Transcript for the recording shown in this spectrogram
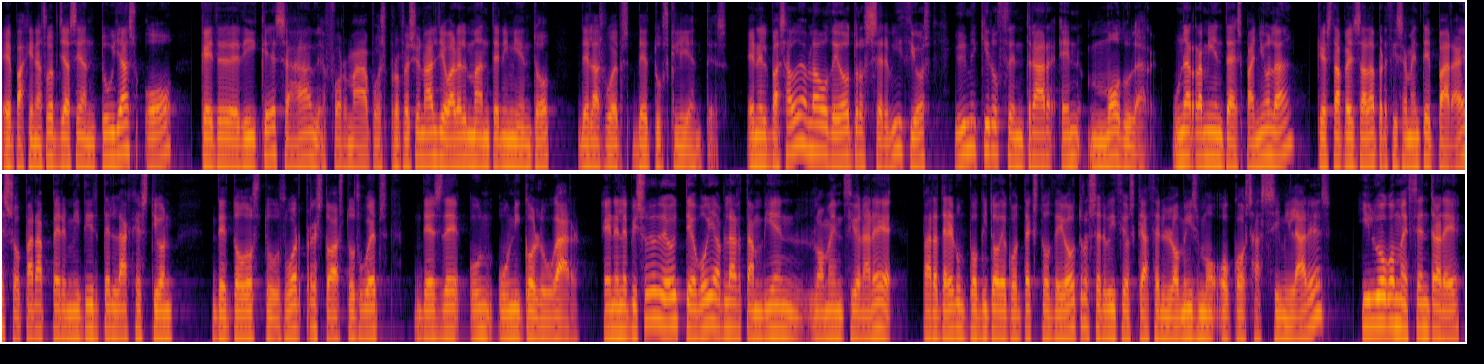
eh, páginas web, ya sean tuyas o que te dediques a, de forma pues, profesional, llevar el mantenimiento de las webs de tus clientes. En el pasado he hablado de otros servicios y hoy me quiero centrar en Modular, una herramienta española que está pensada precisamente para eso, para permitirte la gestión de todos tus WordPress, todas tus webs, desde un único lugar. En el episodio de hoy te voy a hablar también, lo mencionaré, para tener un poquito de contexto de otros servicios que hacen lo mismo o cosas similares, y luego me centraré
